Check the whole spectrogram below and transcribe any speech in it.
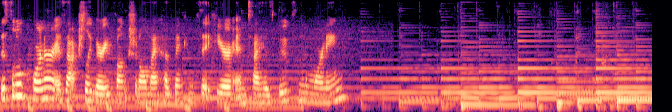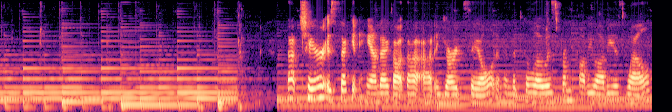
This little corner is actually very functional. My husband can sit here and tie his boots in the morning. That chair is secondhand. I got that at a yard sale, and then the pillow is from Hobby Lobby as well.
